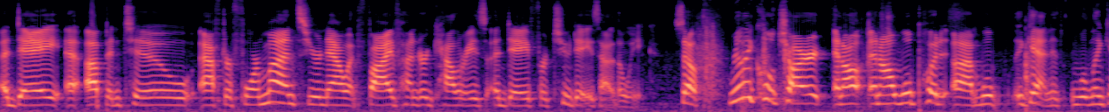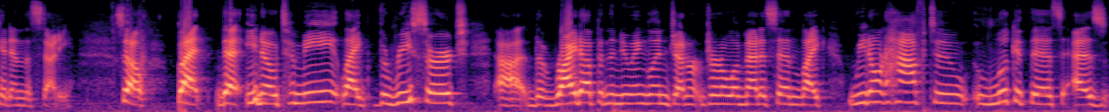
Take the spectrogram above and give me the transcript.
a day uh, up until after four months, you're now at 500 calories a day for two days out of the week. So really cool chart, and I'll and I'll we'll put um, we'll again we'll link it in the study. So but that, you know, to me, like the research, uh, the write up in the New England Journal of Medicine, like we don't have to look at this as,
